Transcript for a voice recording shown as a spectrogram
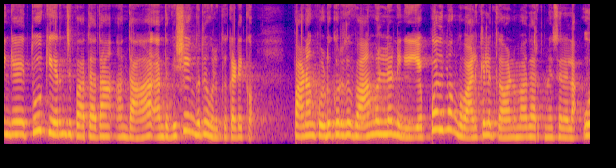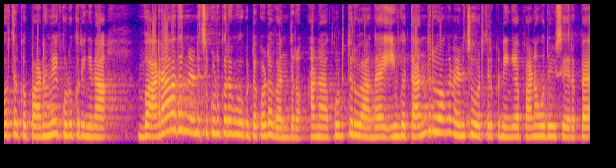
நீங்கள் தூக்கி எறிஞ்சு பார்த்தா தான் அந்த அந்த விஷயங்கிறது உங்களுக்கு கிடைக்கும். பணம் கொடுக்கறது வாங்கல. நீங்கள் எப்போதுமே உங்கள் வாழ்க்கையில் கவனமாக தான் இருக்குன்னு சொல்லலாம். ஒருத்தருக்கு பணமே கொடுக்குறீங்கன்னா வராதுன்னு நினச்சி கொடுக்குறவங்க கிட்ட கூட வந்துடும் ஆனால் கொடுத்துருவாங்க. இவங்க தந்துருவாங்கன்னு நினச்சி ஒருத்தருக்கு நீங்கள் பண உதவி செய்கிறப்ப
